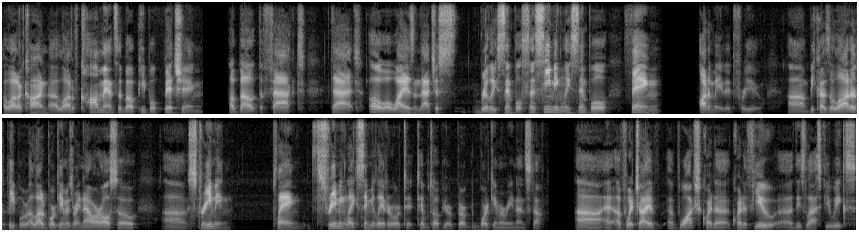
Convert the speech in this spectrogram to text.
a lot of con a lot of comments about people bitching about the fact that oh well why isn't that just really simple seemingly simple thing automated for you? Um, because a lot of people a lot of board gamers right now are also uh, streaming playing streaming like simulator or t- or board game arena and stuff uh, of which I've, I've, watched quite a quite a few uh, these last few weeks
